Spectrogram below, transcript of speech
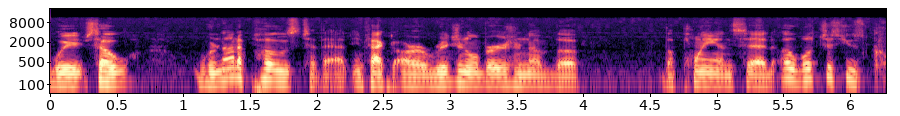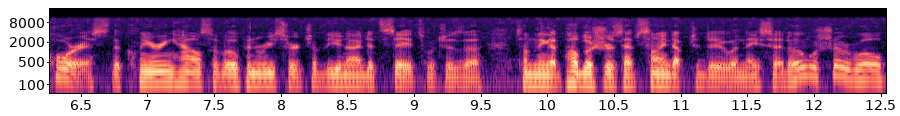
we. So we're not opposed to that. In fact, our original version of the the plan said, oh, we'll just use Chorus, the Clearinghouse of Open Research of the United States, which is a something that publishers have signed up to do. And they said, oh, well, sure, we'll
